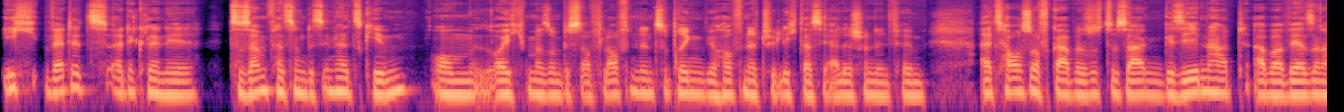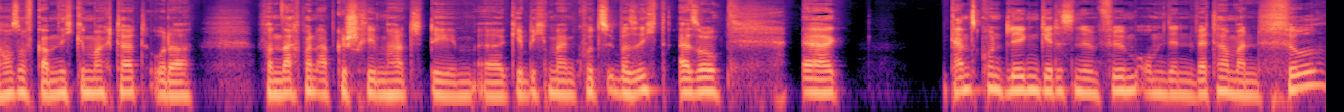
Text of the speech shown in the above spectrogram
Ich werde jetzt eine kleine Zusammenfassung des Inhalts geben, um euch mal so ein bisschen auf Laufenden zu bringen. Wir hoffen natürlich, dass ihr alle schon den Film als Hausaufgabe sozusagen gesehen hat, aber wer seine Hausaufgaben nicht gemacht hat oder vom Nachbarn abgeschrieben hat, dem äh, gebe ich mal eine kurze Übersicht. Also äh, Ganz grundlegend geht es in dem Film um den Wettermann Phil,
